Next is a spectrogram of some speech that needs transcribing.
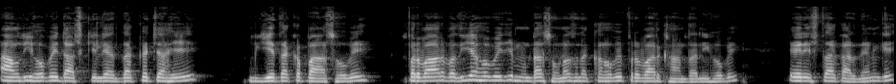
ਆਉਂਦੀ ਹੋਵੇ 10 ਕਿੱਲਿਆਂ ਤੱਕ, ਚਾਹੇ ਬੀਏ ਤੱਕ ਪਾਸ ਹੋਵੇ। ਪਰਿਵਾਰ ਵਧੀਆ ਹੋਵੇ ਜੀ, ਮੁੰਡਾ ਸੋਹਣਾ ਸੁਨੱਖਾ ਹੋਵੇ, ਪਰਿਵਾਰ ਖਾਨਦਾਨੀ ਹੋਵੇ, ਇਹ ਰਿਸ਼ਤਾ ਕਰ ਦੇਣਗੇ।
